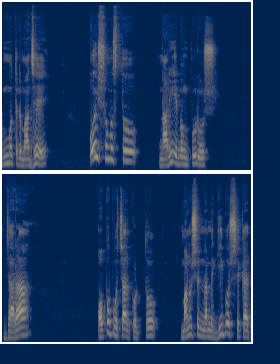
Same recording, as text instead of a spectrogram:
উম্মতের মাঝে, ওই সমস্ত নারী এবং পুরুষ যারা অপপ্রচার করত, মানুষের নামে গিবর শেখায়ত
